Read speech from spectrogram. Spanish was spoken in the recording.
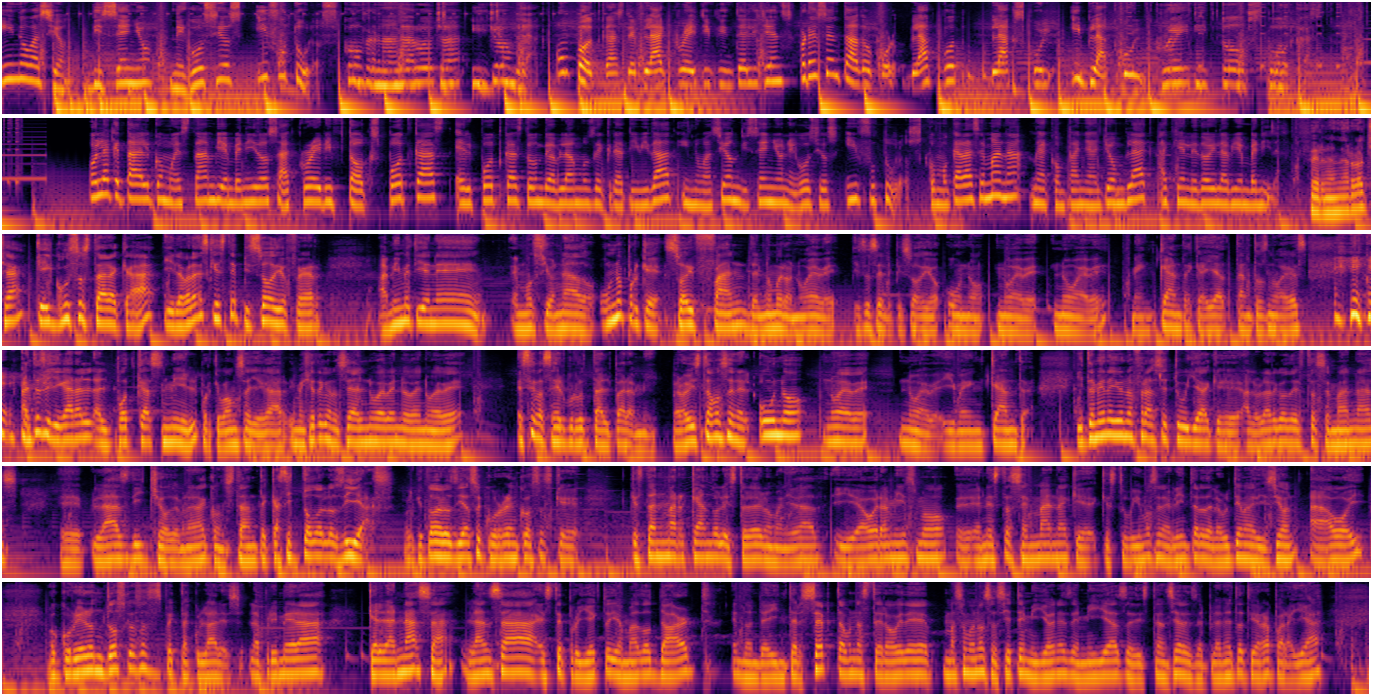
innovación, diseño, negocios y futuros. Con Fernanda Rocha y John Black. Un podcast de Black Creative Intelligence presentado por Blackbot, Black School y Black Bull. Creative Talks Podcast. Hola, ¿qué tal? ¿Cómo están? Bienvenidos a Creative Talks Podcast, el podcast donde hablamos de creatividad, innovación, diseño, negocios y futuros. Como cada semana, me acompaña John Black, a quien le doy la bienvenida. Fernanda Rocha, qué gusto estar acá. Y la verdad es que este episodio, Fer, a mí me tiene emocionado. Uno, porque soy fan del número 9. Este es el episodio 199. Me encanta que haya tantos 9. Antes de llegar al, podcast 1000, porque vamos a llegar, imagínate cuando sea el 999. Ese va a ser brutal para mí. Pero hoy estamos en el 199 y me encanta. Y también hay una frase tuya que a lo largo de estas semanas eh, la has dicho de manera constante casi todos los días. Porque todos los días ocurren cosas que que están marcando la historia de la humanidad. Y ahora mismo, eh, en esta semana que, que, estuvimos en el Inter de la última edición a hoy, ocurrieron dos cosas espectaculares. La primera, que la NASA lanza este proyecto llamado DART, en donde intercepta un asteroide más o menos a 7 millones de millas de distancia desde el planeta Tierra para allá,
